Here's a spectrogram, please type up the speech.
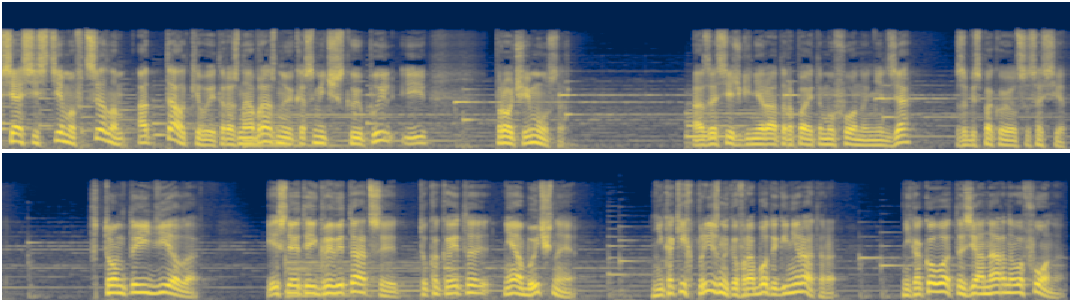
вся система в целом отталкивает разнообразную космическую пыль и прочий мусор. А засечь генератор по этому фону нельзя? Забеспокоился сосед. В том-то и дело. Если это и гравитация, то какая-то необычная. Никаких признаков работы генератора. Никакого тазионарного фона.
